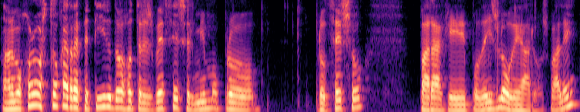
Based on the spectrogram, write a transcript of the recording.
a lo mejor os toca repetir dos o tres veces el mismo proceso para que podáis loguearos, ¿vale?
